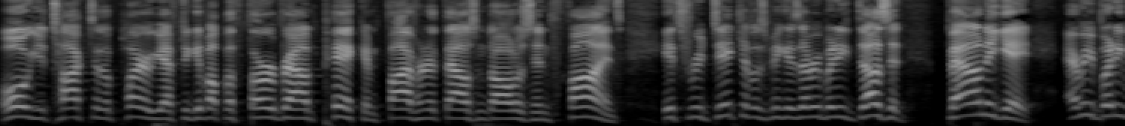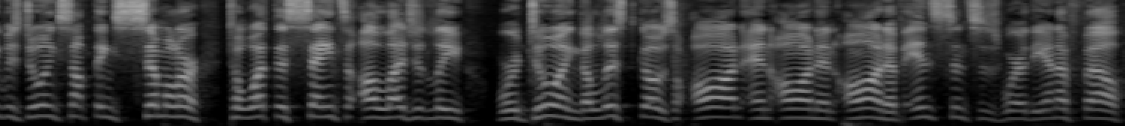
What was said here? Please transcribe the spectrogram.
Oh, you talk to the player, you have to give up a third round pick and $500,000 in fines. It's ridiculous because everybody does it. Bountygate, everybody was doing something similar to what the Saints allegedly were doing. The list goes on and on and on of instances where the NFL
